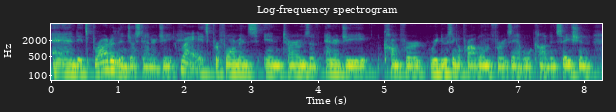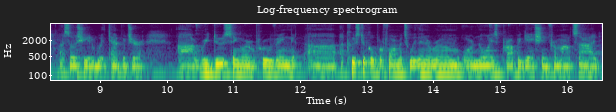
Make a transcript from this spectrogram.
And it's broader than just energy. Right. It's performance in terms of energy, comfort, reducing a problem, for example, condensation associated with temperature, uh, reducing or improving uh, acoustical performance within a room or noise propagation from outside.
